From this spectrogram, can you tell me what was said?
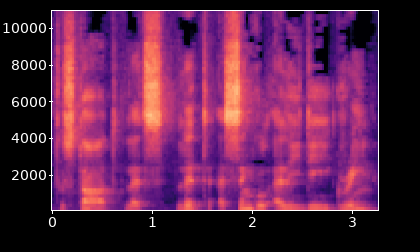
To start, let's lit a single LED green.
